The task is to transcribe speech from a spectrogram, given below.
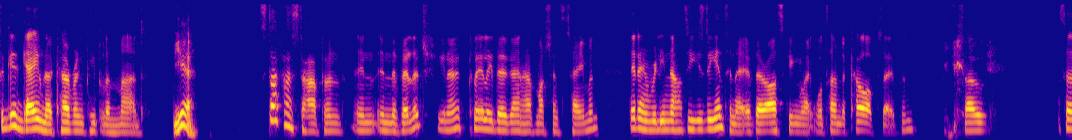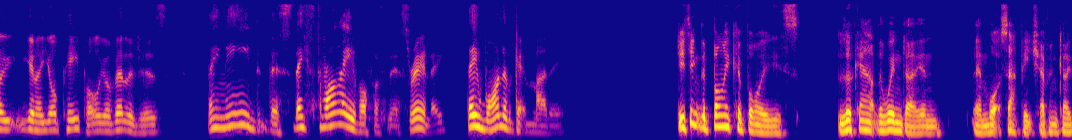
It's a good game though, covering people in mud. Yeah. Stuff has to happen in in the village. You know, clearly they don't have much entertainment. They don't really know how to use the internet if they're asking like what time the co-op's open. So, so you know, your people, your villagers, they need this. They thrive off of this. Really, they want to get muddy. Do you think the biker boys look out the window and then WhatsApp each other and go,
